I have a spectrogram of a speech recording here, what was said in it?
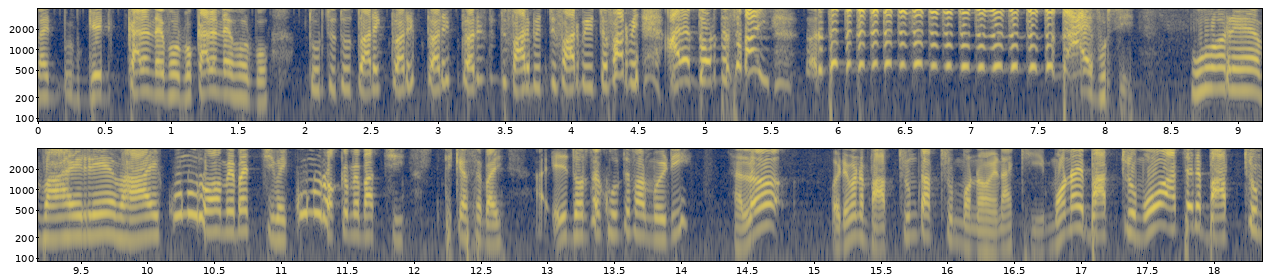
লাইট গেট কারেন্টে ভরবো কারেন্টে ভরবো। দৌড়তে দৌড়তে, আরেকটু আরেকটু আরেকটু আরেকটু, তুই পারবি তুই পারবি তুই পারবি আরে দৌড়তেছে ভাই। আরে আয় পড়ছি। ওরে ভাই রে ভাই, কোনো রকমে বাচ্চি ভাই, কোনো রকমে বাচ্চি। ঠিক আছে ভাই, এই দরজা খুলতে পারব এটি? হ্যালো ওইটা মানে বাথরুম টাথরুম মনে হয় নাকি? মনে হয় বাথরুম ও আচ্ছা রে বাথরুম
